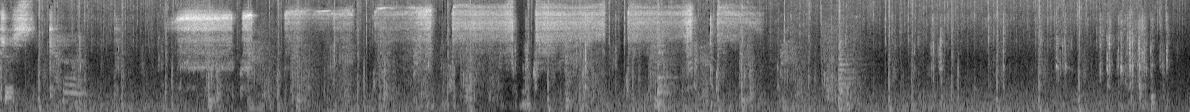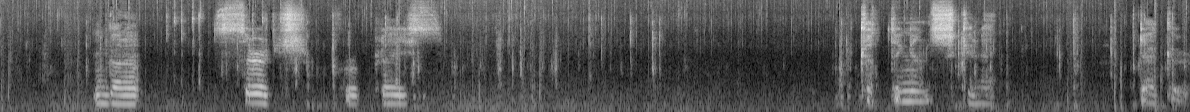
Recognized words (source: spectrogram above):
just can't. I'm gonna search place. Cutting and skinning. Dagger.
